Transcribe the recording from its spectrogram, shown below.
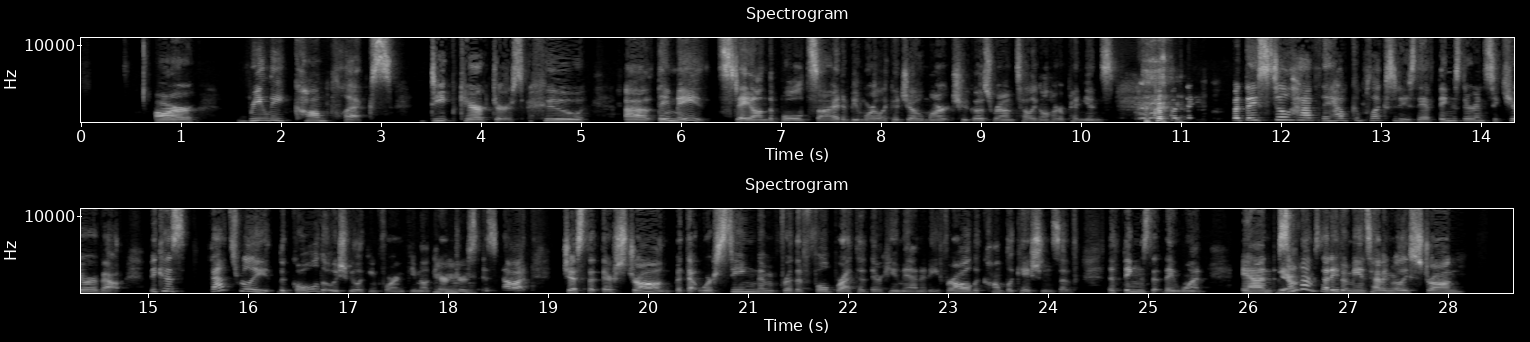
are really complex deep characters who uh, they may stay on the bold side and be more like a jo march who goes around telling all her opinions uh, but, they, but they still have they have complexities. They have things they're insecure about because that's really the goal that we should be looking for in female characters. Is not just that they're strong but that we're seeing them for the full breadth of their humanity for all the complications of the things that they want. And Yeah. sometimes that even means having really strong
